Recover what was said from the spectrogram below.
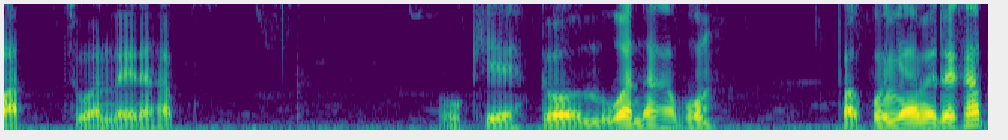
วัดสวนเลยนะครับ โอเค ตัวอ้วนนะครับผมฝากผลงานไว้ด้วยครับ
